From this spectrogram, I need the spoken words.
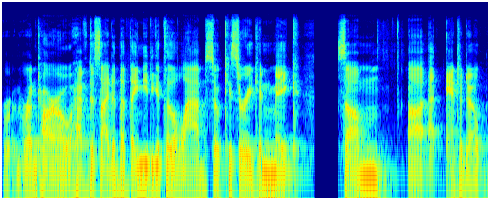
Rentaro have decided that they need to get to the lab so Kusuri can make some uh, antidote.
